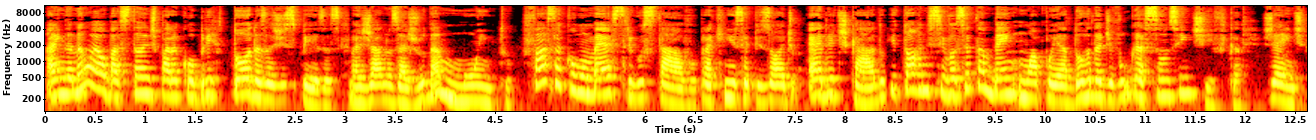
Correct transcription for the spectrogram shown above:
ainda não é o bastante para cobrir todas as despesas, mas já nos ajuda muito. Faça como o mestre Gustavo, para quem esse episódio é dedicado, e torne-se você também um apoiador da divulgação científica. Gente,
